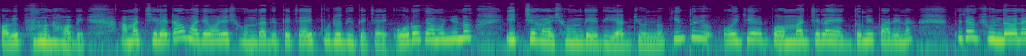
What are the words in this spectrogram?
কবে পূরণ হবে। আমার ছেলেটাও মাঝে মাঝে সন্ধ্যা দিতে চাই পুজো দিতে চাই ওরও কেমন যেন ইচ্ছে হয় সন্ধে দেওয়ার জন্য। কিন্তু ওই যে বম্মার জেলায় একদমই পারে না। তো যাই হোক, সন্ধ্যাবেলা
